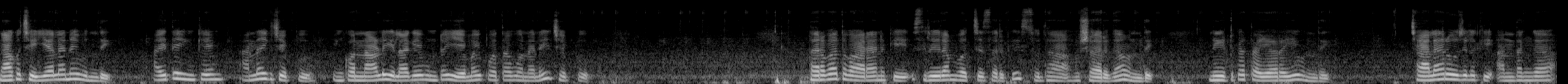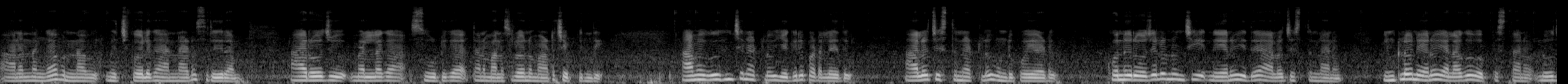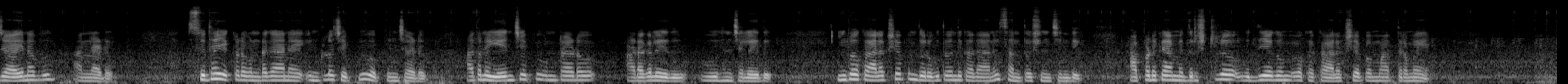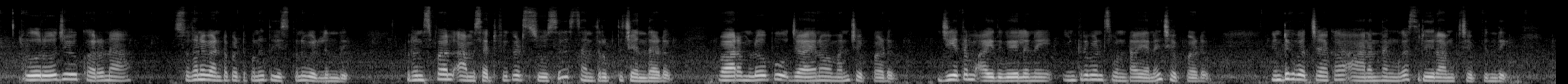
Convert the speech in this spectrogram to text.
నాకు చెయ్యాలనే ఉంది. అయితే ఇంకేం? అన్నయ్యకి చెప్పు. ఇంకొన్నాళ్ళు ఇలాగే ఉంటే ఏమైపోతావోనని చెప్పు. తర్వాత వారానికి శ్రీరామ్ వచ్చేసరికి సుధా హుషారుగా ఉంది. నీట్గా తయారయ్యి ఉంది. చాలా రోజులకి అందంగా ఆనందంగా ఉన్నావు మెచ్చుకోలుగా అన్నాడు శ్రీరామ్. ఆ రోజు మెల్లగా సూటిగా తన మనసులోని మాట చెప్పింది. ఆమె ఊహించినట్లు ఎగిరిపడలేదు. ఆలోచిస్తున్నట్లు ఉండిపోయాడు. కొన్ని రోజుల నుంచి నేను ఇదే ఆలోచిస్తున్నాను. ఇంట్లో నేను ఎలాగో ఒప్పిస్తాను. నువ్వు జాయిన్ అవ్వు అన్నాడు. సుధ ఇక్కడ ఉండగానే ఇంట్లో చెప్పి ఒప్పించాడు. అతను ఏం చెప్పి ఉంటాడో అడగలేదు ఊహించలేదు. ఇంకో కాలక్షేపం దొరుకుతోంది కదా అని సంతోషించింది. అప్పటికి ఆమె దృష్టిలో ఉద్యోగం ఒక కాలక్షేపం మాత్రమే. ఓ రోజు కరుణ సుధను వెంట పెట్టుకుని తీసుకుని వెళ్ళింది. ప్రిన్సిపాల్ ఆమె సర్టిఫికెట్స్ చూసి సంతృప్తి చెందాడు. వారంలోపు జాయిన్ అవ్వమని చెప్పాడు. జీతం ఐదు వేలని ఇంక్రిమెంట్స్ ఉంటాయని చెప్పాడు. ఇంటికి వచ్చాక ఆనందంగా శ్రీరామ్కి చెప్పింది.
